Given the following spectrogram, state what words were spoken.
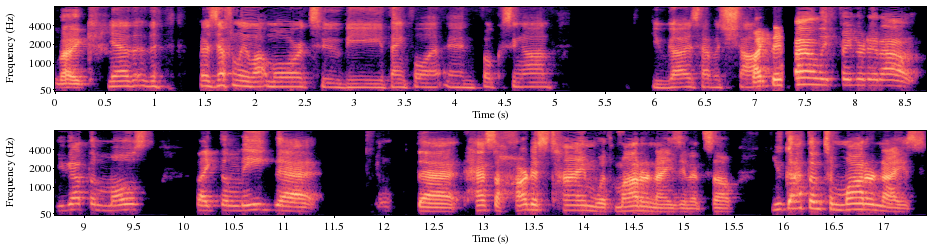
Like, Yeah, the, the, there's definitely a lot more to be thankful and focusing on. You guys have a shot. like they finally figured it out. You got the most, like the league that that has the hardest time with modernizing itself. You got them to modernize.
